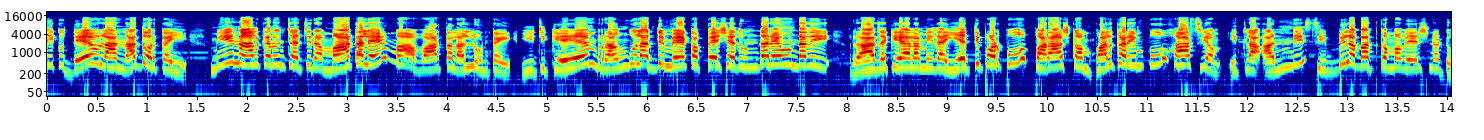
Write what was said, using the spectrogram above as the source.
మీకు దేవులన్నా దొరకాయి. మీ నాలుక నుంచి వచ్చిన మాటలే మా వార్తలల్లు ఉంటాయి. ఏం రంగులద్ది మేకప్ వేసేది ఉండనే ఉండది. రాజకీయాల మీద ఎత్తి పొడుపు పరాష్కం పలకరింపు హాస్యం. ఇట్లా అన్ని సిబ్బిల బతుకమ్మ వేసినట్టు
